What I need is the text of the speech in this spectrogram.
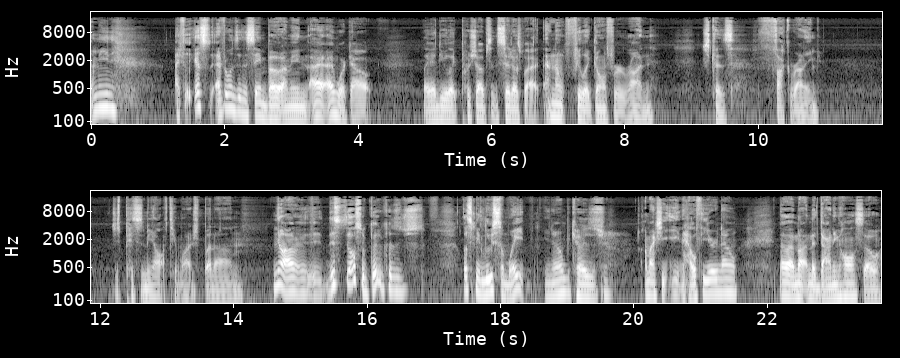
I mean, I feel like everyone's in the same boat. I mean, I, I work out. Like, I do, like, push-ups and sit-ups, but I, I don't feel like going for a run. Just because, fuck running. It just pisses me off too much. But, um, know, I, this is also good because it just lets me lose some weight, you know, because I'm actually eating healthier now. Now that I'm not in the dining hall, so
